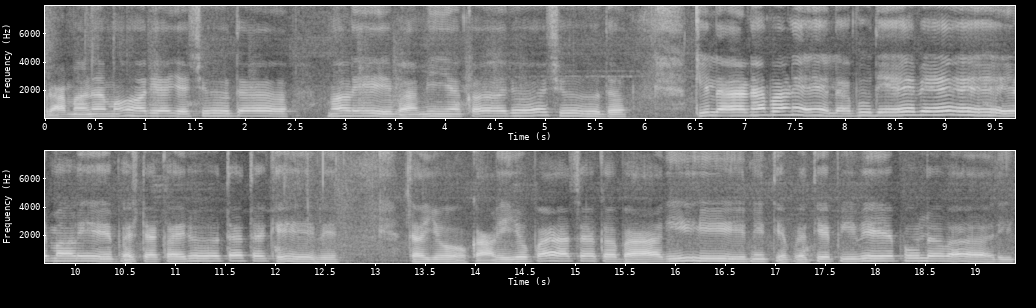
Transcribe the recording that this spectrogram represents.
બ્રાહ્મણ મોર્ય શુદ્ધ મળી ભામીય કર્યો શુદ્ધ. કિલાણ ભણેલ ભૂદેવે, મળે ભ્રષ્ટ કર્યો તત ખેવે. થયો કાળી ઉપાસક ભારી, નિત્ય પ્રત્યે પીવે ફૂલવારી.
